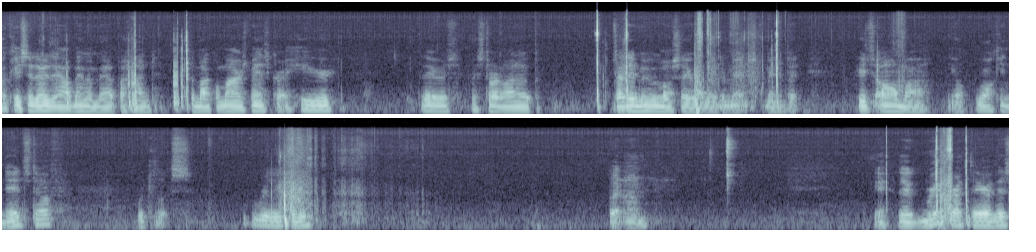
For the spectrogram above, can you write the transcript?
Okay, so there's the Alabama map behind the Michael Myers mask right here. There's my starting lineup. I did move them. I'll show you what I need a minute, minute, but here's all my you know Walking Dead stuff, which looks really pretty. But um, yeah, the Rick right there. This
